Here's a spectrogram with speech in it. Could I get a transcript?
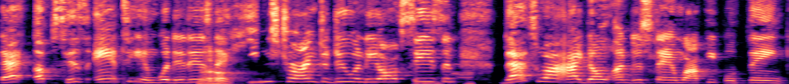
that ups his ante and what it is that Oh. he's trying to do in the offseason? That's why I don't understand why people think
